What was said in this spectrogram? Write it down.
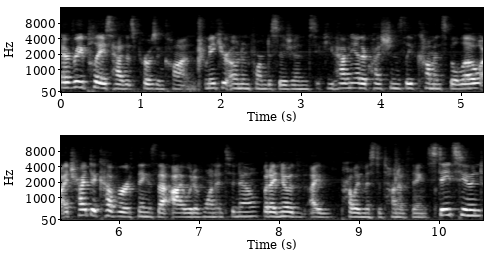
Every place has its pros and cons. Make your own informed decisions. If you have any other questions, leave comments below. I tried to cover things that I would have wanted to know, but I know that I probably missed a ton of things. Stay tuned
